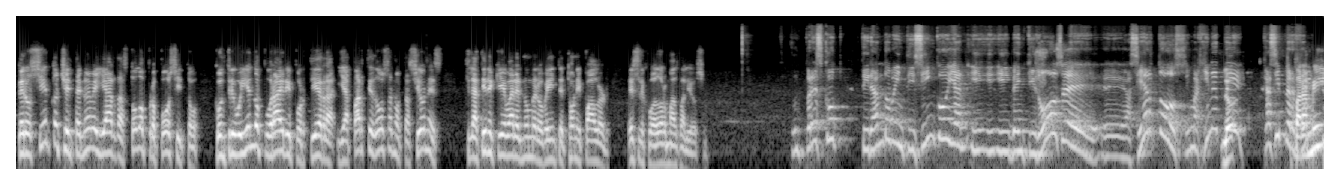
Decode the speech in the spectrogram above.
pero 189 yardas, todo propósito, contribuyendo por aire y por tierra, y aparte dos anotaciones, si la tiene que llevar el número 20, Tony Pollard es el jugador más valioso. Un Prescott tirando 25 y, y, y 22 eh, eh, aciertos, imagínate, Lo, casi perfecto. Para mí,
